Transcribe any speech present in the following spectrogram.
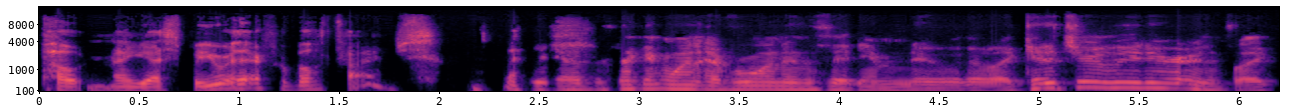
potent, I guess. But you were there for both times. yeah. The second one, everyone in the stadium knew. They're like, "Get a cheerleader," and it's like,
